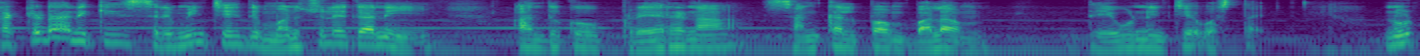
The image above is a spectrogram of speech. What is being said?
కట్టడానికి శ్రమించేది మనుషులే గాని అందుకు ప్రేరణ సంకల్పం బలం దేవుడి నుంచే వస్తాయి. నూట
